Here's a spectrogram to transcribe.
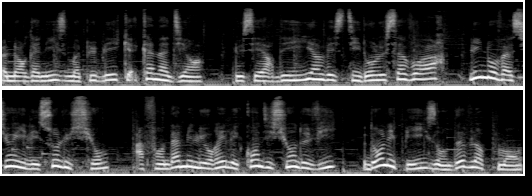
un organisme public canadien. Le CRDI investit dans le savoir, l'innovation et les solutions afin d'améliorer les conditions de vie dans les pays en développement.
